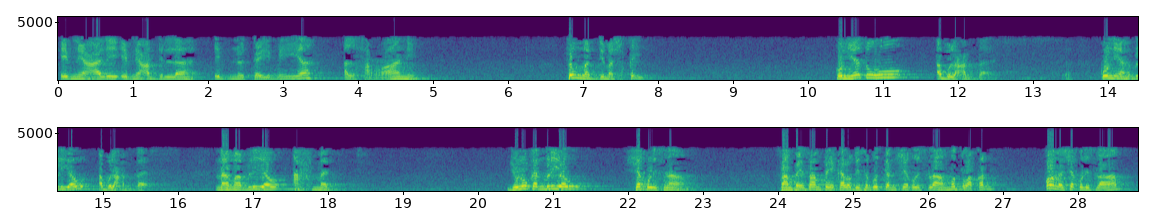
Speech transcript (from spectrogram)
Ibn Ali Ibn Abdullah Ibn Taymiyah Al-Harrani ثم الدمشقي Kunyatuhu Abu Abbas. Kunyah beliau Abu Abbas. Nama beliau Ahmad. Julukan beliau Syekhul Islam. Sampai-sampai kalau disebutkan Syekhul Islam mutlakan, kalau Syekhul Islam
